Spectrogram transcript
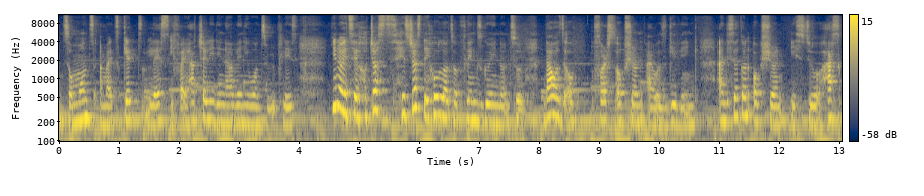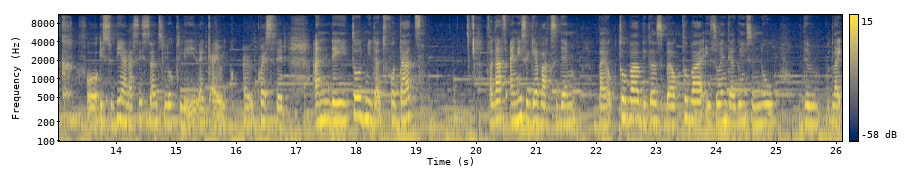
in some months I might get less if I actually didn't have anyone to replace. You know, it's a just it's just a whole lot of things going on. So that was the op- first option I was giving, and the second option is to ask for is to be an assistant locally, like I, re- I requested, and they told me that for that for that I need to get back to them by October because by October is when they are going to know the like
